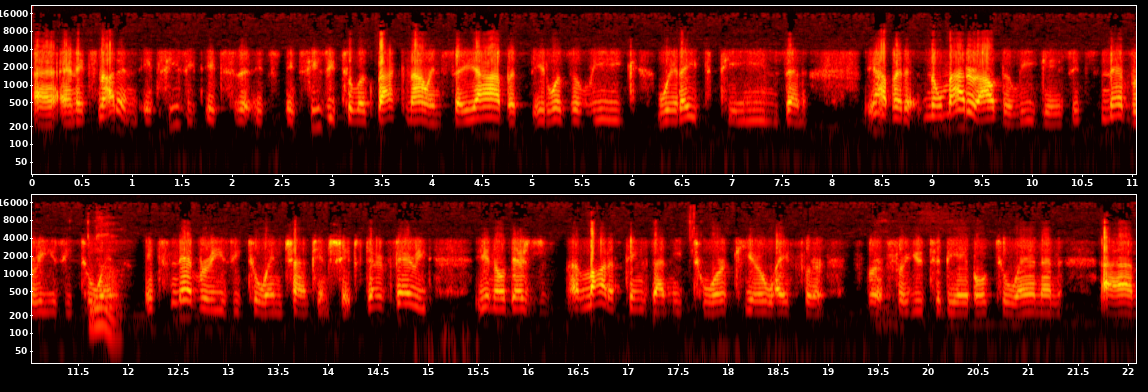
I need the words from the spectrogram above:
uh, and it's not an it's easy it's uh, it's it's easy to look back now and say, "Yeah, but it was a league with eight teams and." Yeah, but no matter how the league is, it's never easy to No. win. It's never easy to win championships. They're very, you know, there's a lot of things that need to work your way for for, for you to be able to win, and um,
